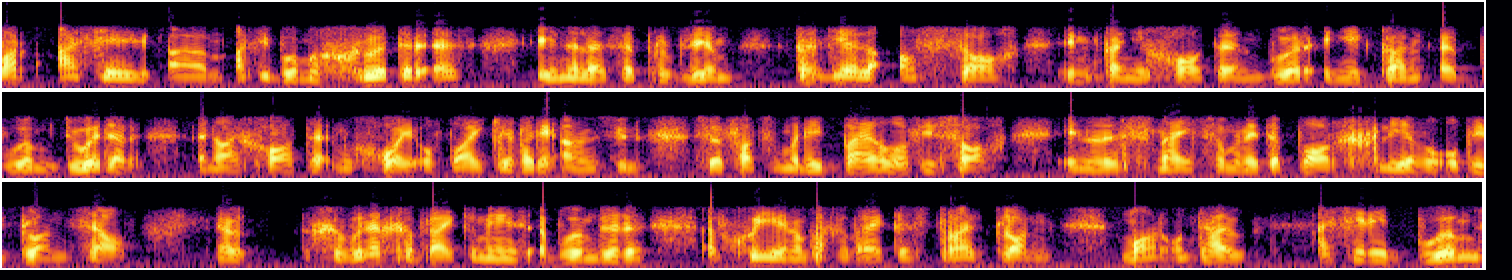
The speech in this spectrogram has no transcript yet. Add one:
Maar as jy um as die bome groter is en hulle is 'n probleem, kan jy hulle afsaag en kan jy gate inboor en jy kan 'n boomdoder in daai gate ingooi of baie keer wat die ouens doen, so vat sommer die byl of die saag en hulle sny sommer net 'n paar gleuwe op die plant self. Nou gewoonlik gebruik mense 'n boomdoder, 'n goeie een om te gebruik is strykklon, maar onthou, as jy die boom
